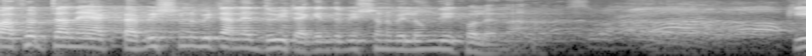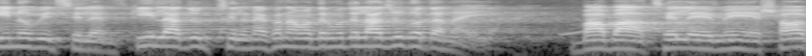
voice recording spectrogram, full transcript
পাথর টানে একটা বিশ্বনবী টানে দুইটা, কিন্তু বিশ্বনবী লুঙ্গি খোলে না। কি নবী ছিলেন? কি লাজুক ছিলেন? এখন আমাদের মধ্যে লাজুকতা নাই। বাবা, ছেলে, মেয়ে, সব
